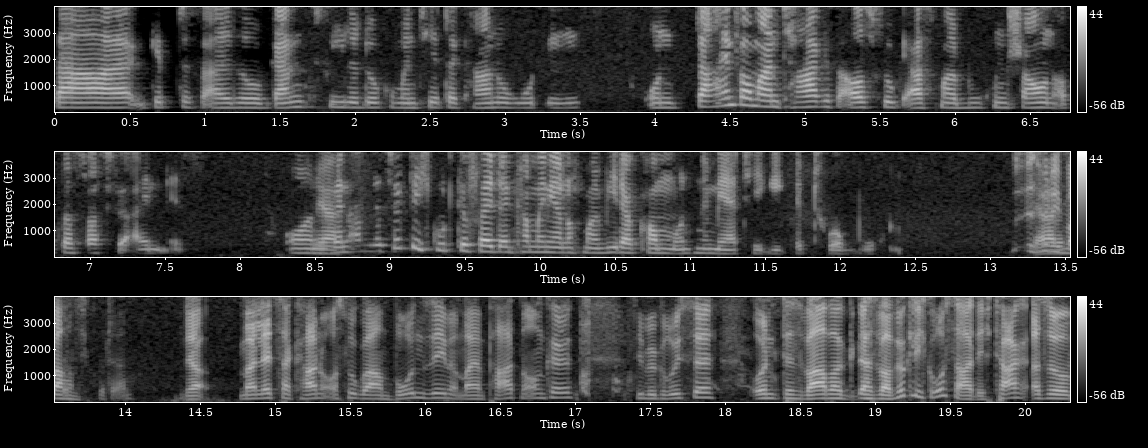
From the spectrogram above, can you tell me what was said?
Da gibt es also ganz viele dokumentierte Kanurouten und da einfach mal einen Tagesausflug erstmal buchen, schauen, ob das was für einen ist. Und ja. wenn einem das wirklich gut gefällt, dann kann man ja nochmal wiederkommen und eine mehrtägige Tour buchen. Das ja, würde ich machen. Ja, mein letzter Kanuausflug war am Bodensee mit meinem Patenonkel. Liebe Grüße. Und das war aber, das war wirklich großartig. Tag, also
